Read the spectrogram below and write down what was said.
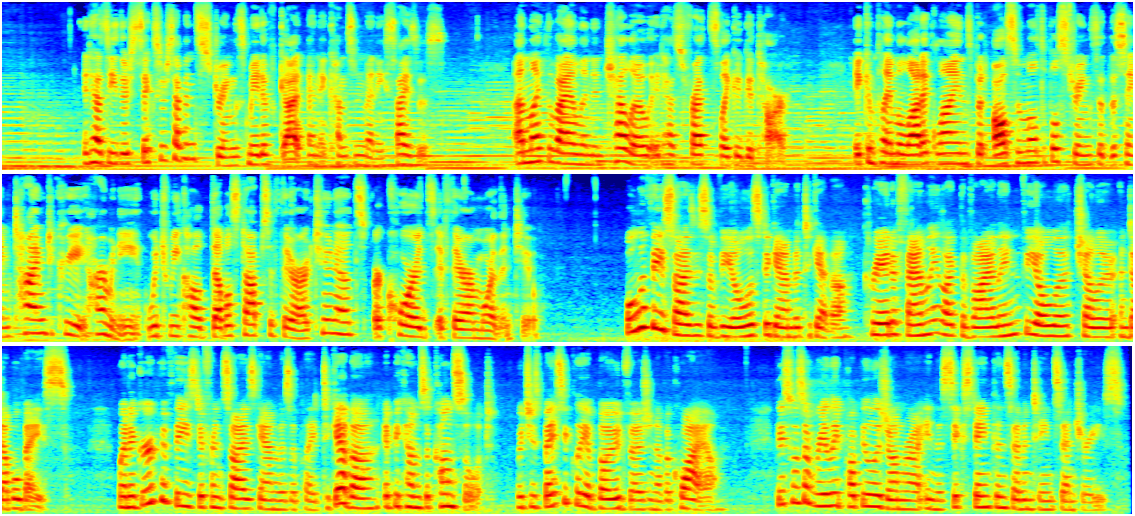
It has either six or seven strings made of gut and it comes in many sizes. Unlike the violin and cello, it has frets like a guitar. It can play melodic lines but also multiple strings at the same time to create harmony, which we call double stops if there are two notes or chords if there are more than two. All of these sizes of violas da gamba together create a family like the violin, viola, cello, and double bass. When a group of these different sized gambas are played together, it becomes a consort, which is basically a bowed version of a choir. This was a really popular genre in the 16th and 17th centuries.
